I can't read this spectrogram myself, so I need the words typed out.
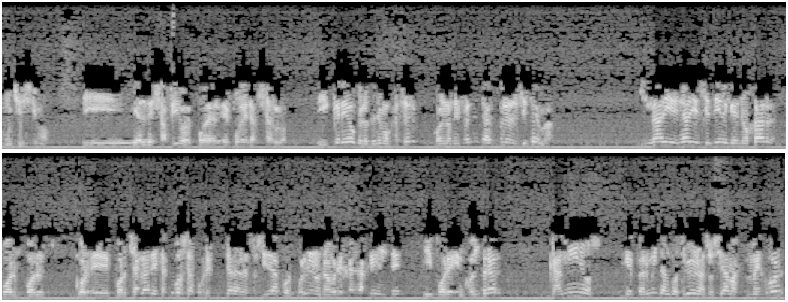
muchísimo. Y, el desafío es poder, es poder hacerlo. Y creo que lo tenemos que hacer con los diferentes actores del sistema. Nadie, nadie se tiene que enojar por, por, por, eh, por charlar estas cosas, por escuchar a la sociedad, por poner una oreja en la gente y por encontrar caminos que permitan construir una sociedad más, mejor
